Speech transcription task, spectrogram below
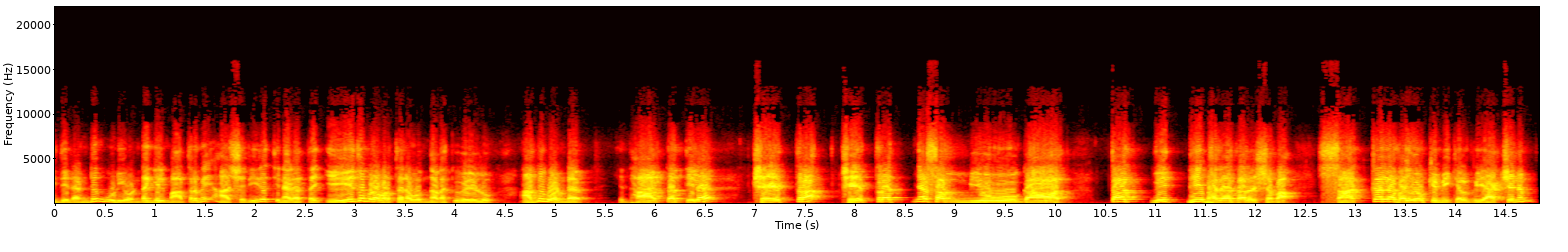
ഇത് രണ്ടും കൂടി ഉണ്ടെങ്കിൽ മാത്രമേ ആ ശരീരത്തിനകത്ത് ഏത് പ്രവർത്തനവും നടക്കുകയുള്ളൂ. അതുകൊണ്ട് യഥാർത്ഥത്തിൽ ക്ഷേത്ര ക്ഷേത്രജ്ഞ സംയോഗാത് തദ്വിധി ഭരതർഷഭ. സകല ബയോകെമിക്കൽ റിയാക്ഷനും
